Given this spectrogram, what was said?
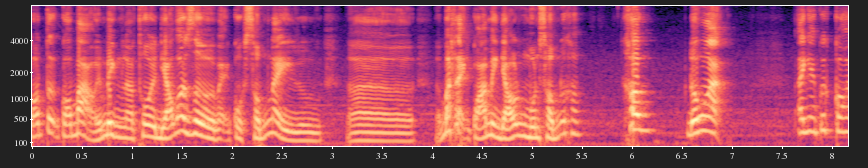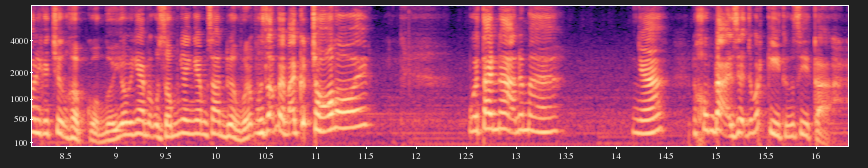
Có tự có bảo với mình là thôi đéo bao giờ mẹ cuộc sống này uh, bất hạnh quá mình đéo muốn sống nữa không? Không đúng không ạ? Anh em cứ coi cái trường hợp của người yêu anh em cũng giống như anh em ra đường với dẫm về bãi cất chó thôi. Một cái tai nạn đấy mà. Nhá nó không đại diện cho bất kỳ thứ gì cả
